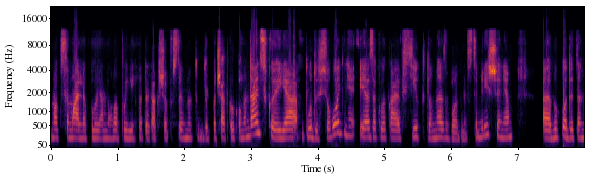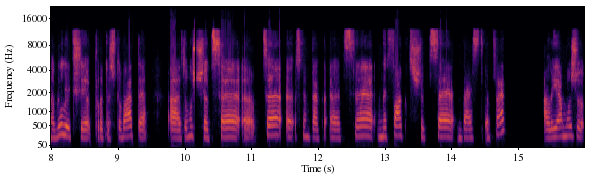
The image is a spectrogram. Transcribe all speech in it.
максимально, коли я могла поїхати, так щоб встигнути до початку комендантської. Я буду сьогодні. і Я закликаю всіх, хто не згодний з цим рішенням, е, виходити на вулиці, протестувати, е, тому що це, це скажімо так, це не факт, що це дасть ефект, але я можу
